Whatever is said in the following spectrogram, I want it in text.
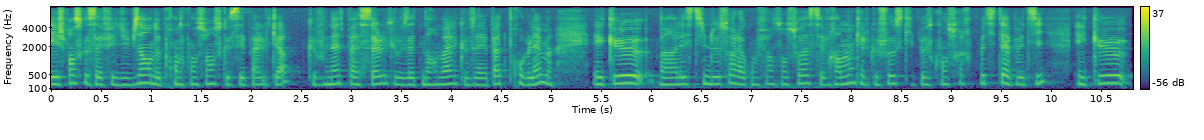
Et je pense que ça fait du bien de prendre conscience que c'est pas le cas, que vous n'êtes pas seul, que vous êtes normal, que vous n'avez pas de problème. Et que ben, l'estime de soi, la confiance en soi, c'est vraiment quelque chose qui peut se construire petit à petit. Et que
